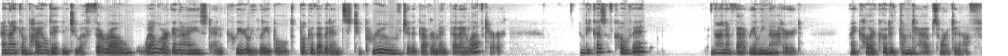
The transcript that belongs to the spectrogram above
and I compiled it into a thorough, well organized, and clearly labeled book of evidence to prove to the government that I loved her. And because of COVID, none of that really mattered. My color coded thumb tabs weren't enough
